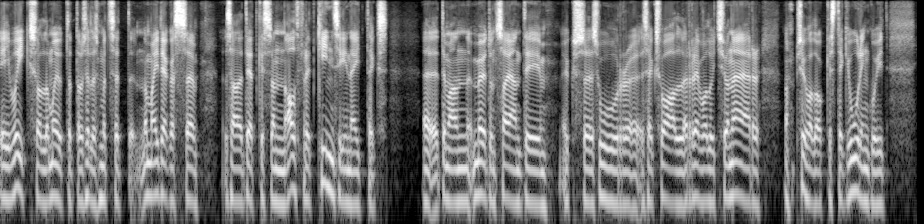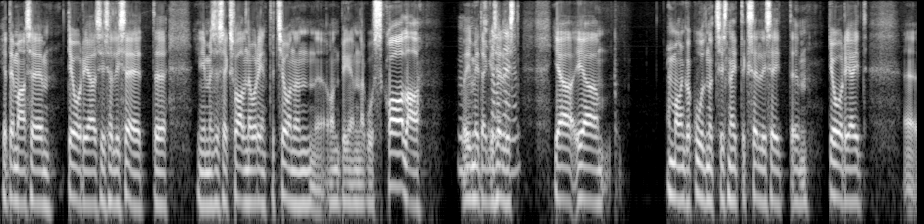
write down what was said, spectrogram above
ei võiks olla mõjutatav selles mõttes, et no ma ei tea, kas sa tead, kes on Alfred Kinsey näiteks, tema on möödunud sajandi üks suur seksuaalrevolutsionäär, noh, psühholoog, kes tegi uuringuid ja tema see teooria siis oli see, et inimese seksuaalne orientatsioon on, on pigem nagu skaala või mhm, midagi sellist. ja, ja ma olen ka kuulnud siis näiteks selliseid ähm, teooriaid äh,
